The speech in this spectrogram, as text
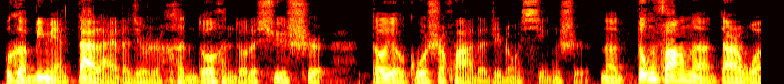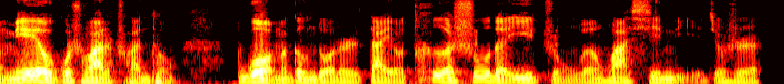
不可避免带来的就是很多很多的叙事都有故事化的这种形式。那东方呢，当然我们也有故事化的传统。不过，我们更多的是带有特殊的一种文化心理，就是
